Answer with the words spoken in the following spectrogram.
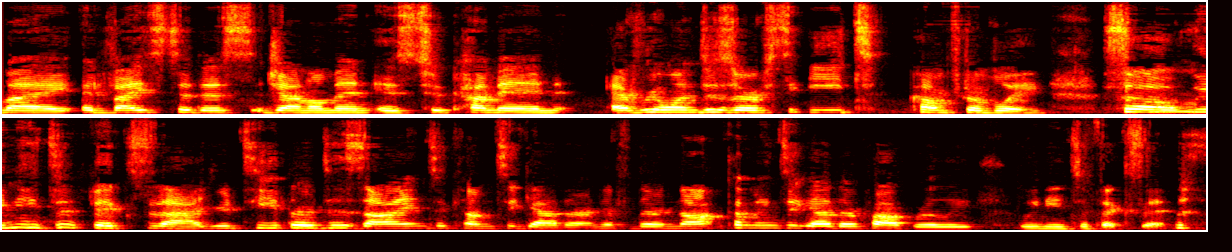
my advice to this gentleman is to come in. Everyone deserves to eat comfortably. So we need to fix that. Your teeth are designed to come together. And if they're not coming together properly, we need to fix it.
